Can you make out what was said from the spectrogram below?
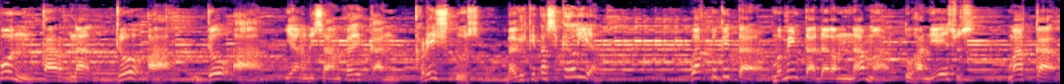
pun karena doa-doa yang disampaikan Kristus bagi kita sekalian. Waktu kita meminta dalam nama Tuhan Yesus, maka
